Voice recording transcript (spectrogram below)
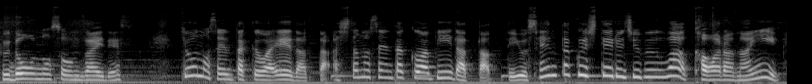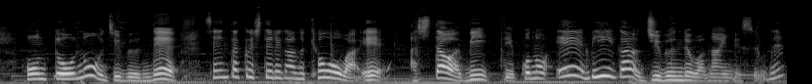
不動の存在です。今日の選択は A だった明日の選択は B だったっていう選択している自分は変わらない本当の自分で選択している側の今日は A 明日は B っていうこの AB が自分ではないんですよね。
